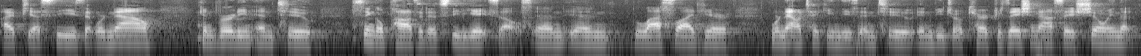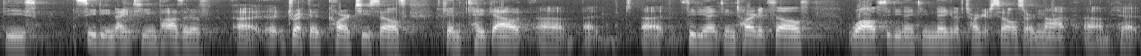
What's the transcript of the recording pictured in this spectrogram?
iPSCs that we're now converting into single positive CD8 cells. And in the last slide here, we're now taking these into in vitro characterization assays showing that these CD19 positive uh, directed CAR T cells can take out uh, uh, uh CD19 target cells while CD19 negative target cells are not um, hit.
